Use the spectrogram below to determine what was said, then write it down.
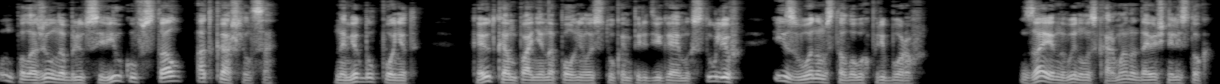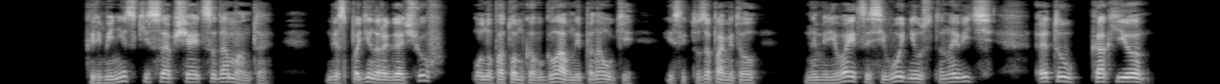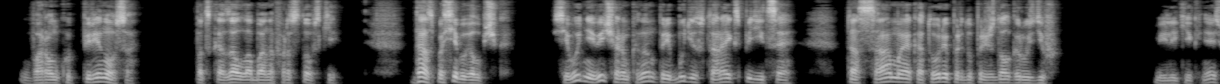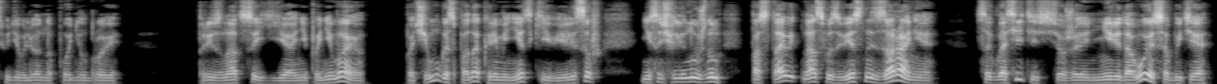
Он положил на блюдце вилку, встал, откашлялся. Намек был понят. Кают-компания наполнилась стуком передвигаемых стульев, и звоном столовых приборов. Зарин вынул из кармана давешний листок. Кременецкий сообщает Садаманта. Господин Рогачев, он у потомков главный по науке, если кто запамятовал, намеревается сегодня установить эту, как ее... воронку переноса, подсказал Лобанов-Ростовский. Да, спасибо, голубчик. Сегодня вечером к нам прибудет вторая экспедиция, та самая, о которой предупреждал Груздев. Великий князь удивленно поднял брови. Признаться, я не понимаю, почему господа Кременецкий и Велесов не сочли нужным поставить нас в известность заранее. Согласитесь, все же не рядовое событие.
